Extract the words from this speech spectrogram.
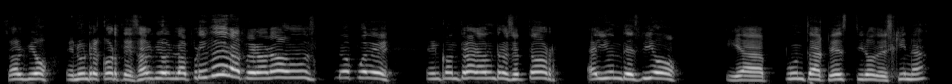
Salvio en un recorte, Salvio en la primera, pero no, no puede encontrar a un receptor. Hay un desvío y apunta que es tiro de esquina.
